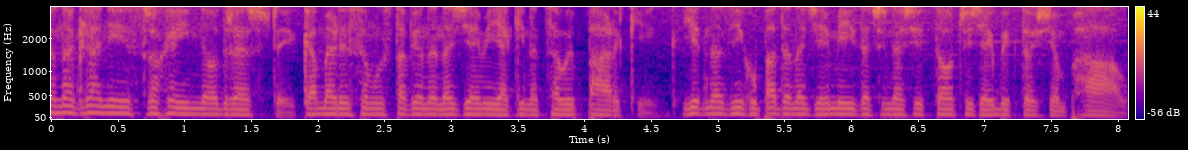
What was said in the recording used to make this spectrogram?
To nagranie jest trochę inne od reszty. Kamery są ustawione na ziemi, jak i na cały parking. Jedna z nich upada na ziemię i zaczyna się toczyć, jakby ktoś ją pchał.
